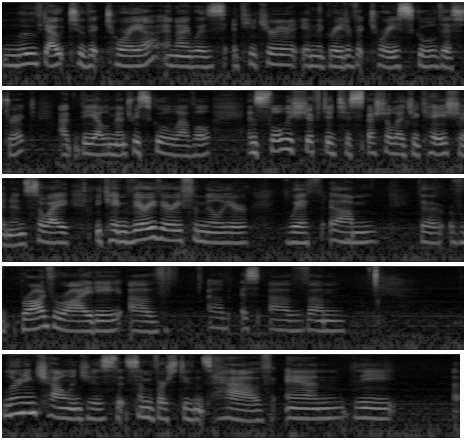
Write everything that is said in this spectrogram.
moved out to Victoria, and I was a teacher in the Greater Victoria School District at the elementary school level, and slowly shifted to special education. And so I became very, very familiar with um, the broad variety of, of, of um, learning challenges that some of our students have, and the uh,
